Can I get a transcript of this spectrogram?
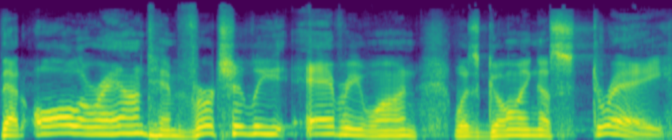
that all around him, virtually everyone was going astray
